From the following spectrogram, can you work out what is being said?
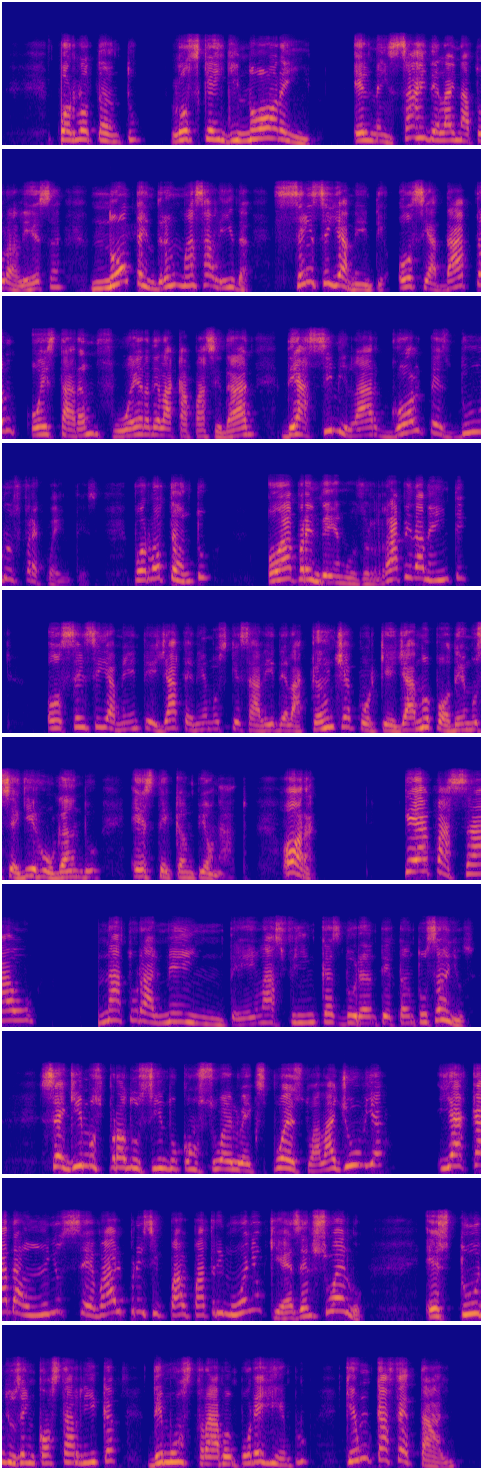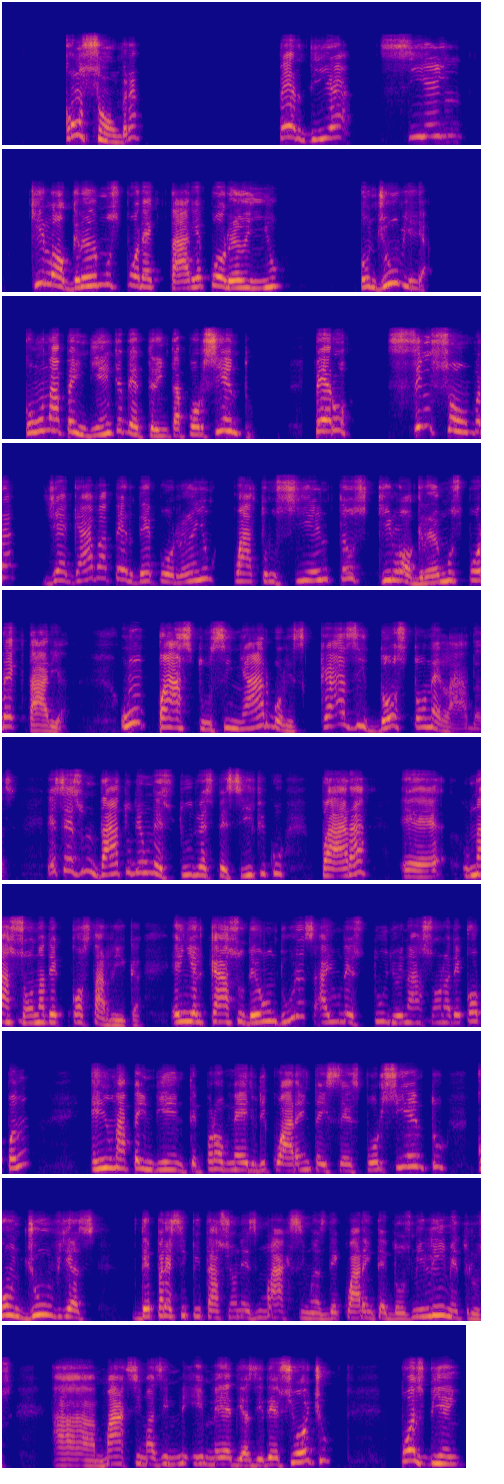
Por lo tanto, os que ignorem o mensaje de la natureza, não tendrão mais salida. Sencillamente, ou se adaptam ou estarão fora da capacidade de assimilar golpes duros frequentes. Por lo tanto, ou aprendemos rapidamente ou sencillamente já temos que sair da cancha porque já não podemos seguir jogando este campeonato. Ora, que ha passado naturalmente em las fincas durante tantos anos. Seguimos produzindo consuelo exposto à lluvia e a cada ano se vai o principal patrimônio, que é o suelo. Estudos em Costa Rica demonstravam, por exemplo, que um cafetal com sombra perdia 100 quilogramas por hectare por ano com lluvia com uma pendiente de 30%, pero sem sombra chegava a perder por ano 400 quilogramos por hectare. Um pasto sem árvores, quase 2 toneladas. Esse é um dado de um estudo específico para eh, na zona de Costa Rica. Em el caso de Honduras, há um estudo na zona de Copán, em uma pendiente promédio de 46%, com lluvias de precipitações máximas de 42 milímetros a máximas e médias de 18, pois bem,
